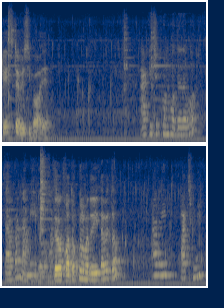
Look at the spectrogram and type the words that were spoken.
টেস্টটা বেশি পাওয়া যায়। আর কিছুক্ষণ হতে দেবো তারপর নামিয়ে দেবো তো কতক্ষণ হতে দিতে হবে তো? আর ওই পাঁচ মিনিট।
